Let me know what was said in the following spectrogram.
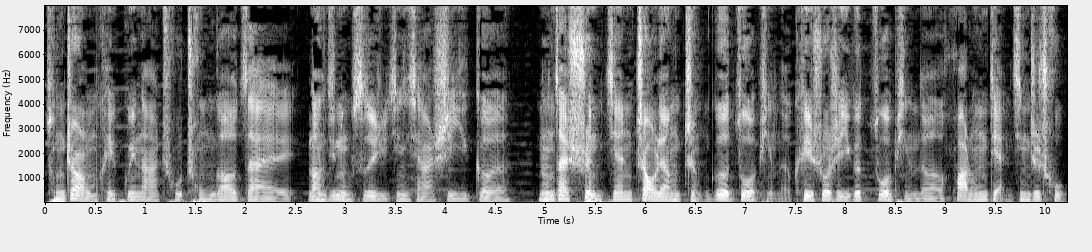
从这儿我们可以归纳出，崇高在朗基努斯的语境下是一个能在瞬间照亮整个作品的，可以说是一个作品的画龙点睛之处。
